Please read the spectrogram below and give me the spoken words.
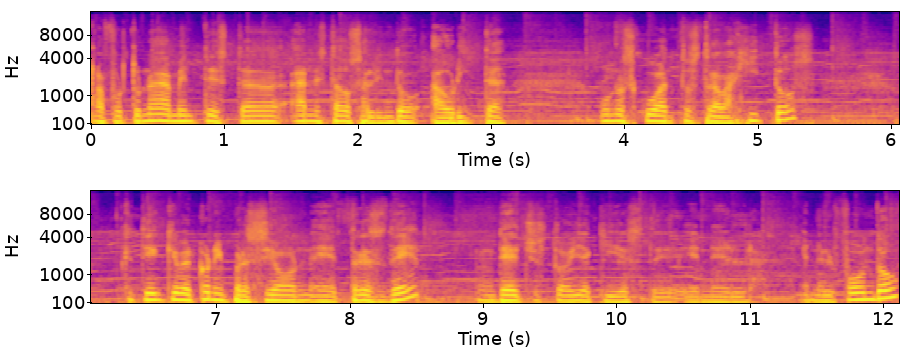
afortunadamente está, han estado saliendo ahorita unos cuantos trabajitos que tienen que ver con impresión 3D. Eh, de hecho, estoy aquí este, en, el, en el fondo.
